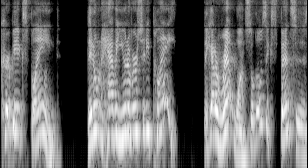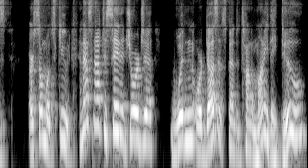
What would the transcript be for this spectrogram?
Kirby explained they don't have a university plane. They got to rent one. So those expenses are somewhat skewed. And that's not to say that Georgia wouldn't or doesn't spend a ton of money. They do.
